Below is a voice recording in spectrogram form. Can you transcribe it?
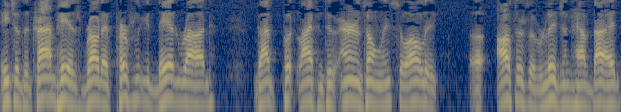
Each of the tribe heads brought a perfectly dead rod. God put life into Aaron's only, so all the uh, authors of religion have died,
